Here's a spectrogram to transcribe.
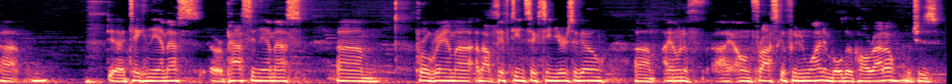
uh, taking the MS or passing the MS um, program uh, about 15, 16 years ago. Um, I own a I own Frasca Food and Wine in Boulder, Colorado, which is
